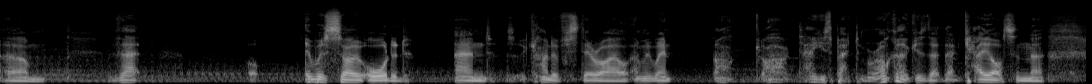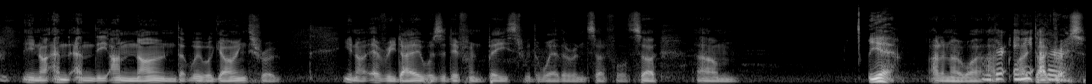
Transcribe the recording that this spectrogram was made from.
um, that it was so ordered and kind of sterile, and we went, oh God, take us back to Morocco because that, that chaos and the, you know, and, and the unknown that we were going through, you know, every day was a different beast with the weather and so forth. So, um, yeah, I don't know why Were I, there I any other digress.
